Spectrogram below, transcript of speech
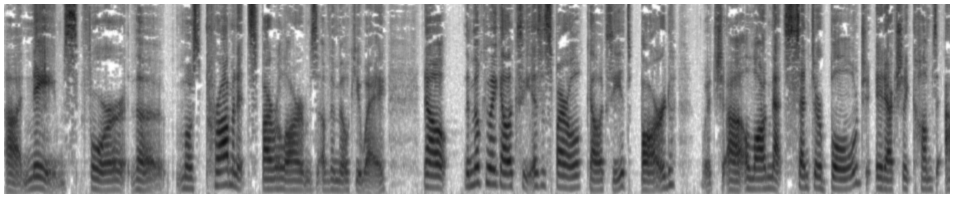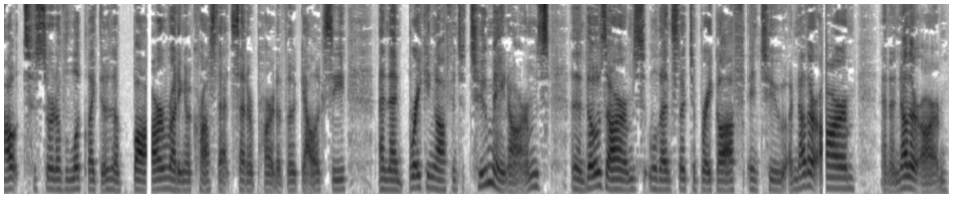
uh, names for the most prominent spiral arms of the Milky Way. Now, the Milky Way galaxy is a spiral galaxy. It's barred, which uh, along that center bulge, it actually comes out to sort of look like there's a bar running across that center part of the galaxy and then breaking off into two main arms. And then those arms will then start to break off into another arm and another arm.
